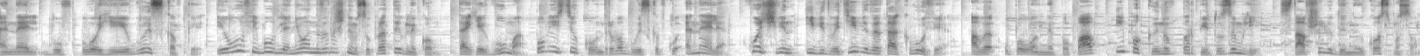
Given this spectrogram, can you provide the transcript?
Енель був логією блискавки, і Луфі був для нього незручним супротивником, так як Гума повністю контрував блискавку Енеля. Хоч він і відлетів від атак Луфі, але у полон не попав і покинув орбіту Землі, ставши людиною космосом.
